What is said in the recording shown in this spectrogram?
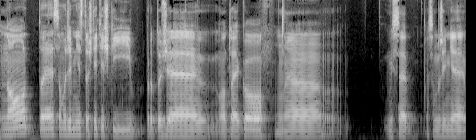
No, to je samozřejmě strašně těžký, protože no, to je jako... Uh, my se samozřejmě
